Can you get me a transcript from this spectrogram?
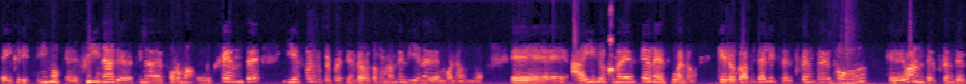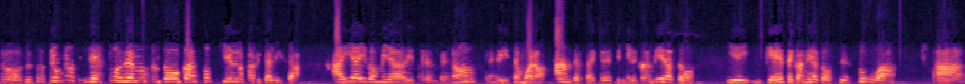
el cristianismo que defina, que defina de forma urgente, y eso es lo que el presidente Alberto Fernández viene demorando. Eh, ahí lo que me decían es, bueno, que lo capitalice el frente de todos, que levante el frente de todos esos triunfos, y después vemos en todo caso quién lo capitaliza. Ahí hay dos miradas diferentes, ¿no? Quienes dicen, bueno, antes hay que definir el candidato, y, que ese candidato se suba a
